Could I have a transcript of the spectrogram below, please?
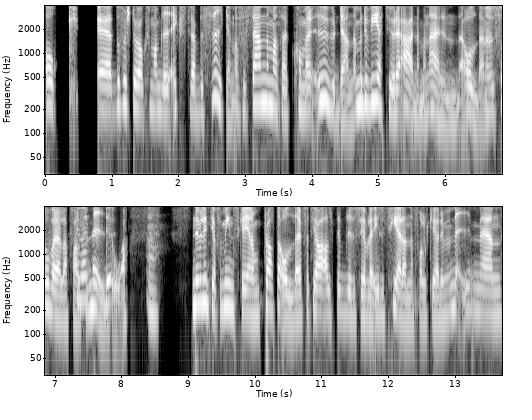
Och eh, då förstår jag också att man blir extra besviken. Alltså sen när man så kommer ur den, men du vet ju hur det är när man är i den där åldern. Eller så var det i alla fall men för mig du- då. Ja. Nu vill inte jag förminska genom att prata ålder, för att jag har alltid blivit så jävla irriterad när folk gör det med mig. Men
